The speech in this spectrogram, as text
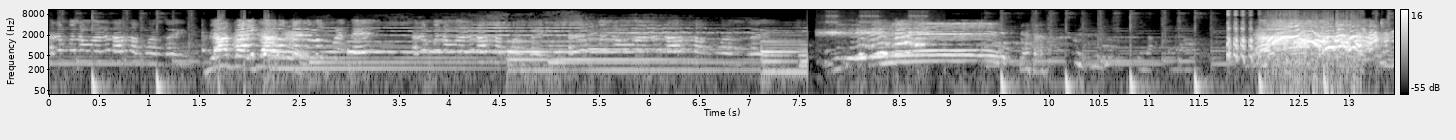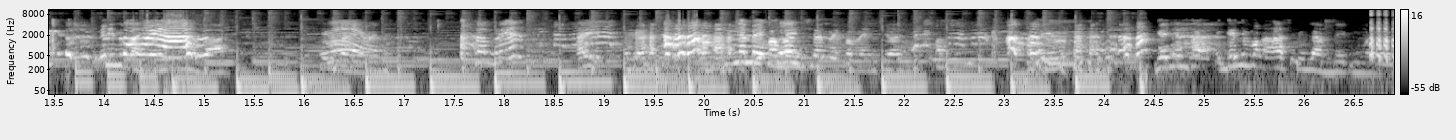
Alam mo naman nasasaktan ka eh. Vlogger, Kahit ka vlogger. na mag-pretend. Alam mo naman nasasaktan ka eh. Alam mo naman nasasaktan ka eh. Sino ba yan? Sino ba? Sino ba yan? Bril? Ay, may mention. pa-mention, may pa-mention. Ganyan ba, ganyan ba ka-asim yung love life mo ngayon?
